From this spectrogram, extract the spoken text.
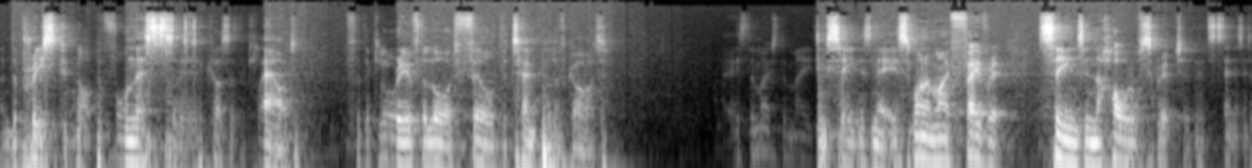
and the priests could not perform their service because of the cloud, for the glory of the Lord filled the temple of God. It's the most amazing scene, isn't it? It's one of my favourite scenes in the whole of Scripture. Sense of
